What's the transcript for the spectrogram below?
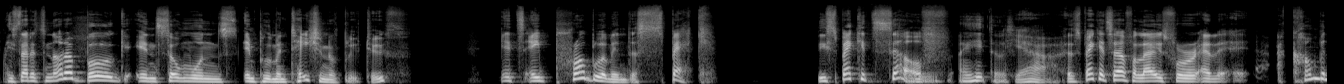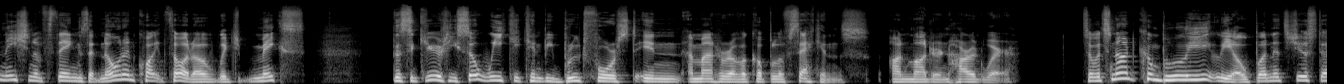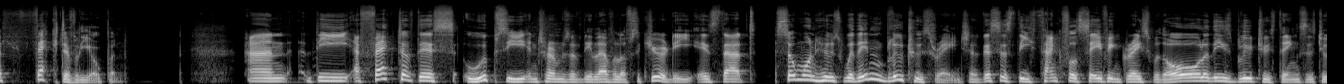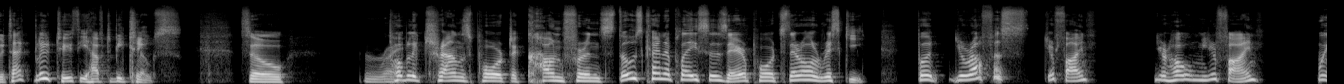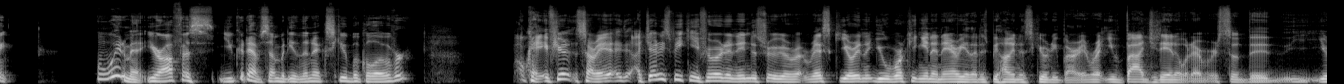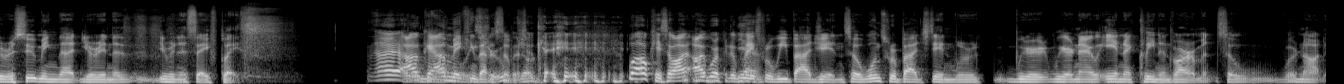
is that it's not a bug in someone's implementation of Bluetooth, it's a problem in the spec. The spec itself mm, I hate those. yeah, the spec itself allows for a, a combination of things that no one had quite thought of, which makes the security so weak it can be brute forced in a matter of a couple of seconds on modern hardware. So it's not completely open, it's just effectively open. And the effect of this whoopsie in terms of the level of security is that someone who's within Bluetooth range, and this is the thankful saving grace with all of these Bluetooth things, is to attack Bluetooth, you have to be close. So, Right. public transport, a conference, those kind of places, airports, they're all risky. But your office, you're fine. Your home, you're fine. Wait. Well, wait a minute. Your office, you could have somebody in the next cubicle over. Okay, if you're sorry, uh, generally speaking, if you're in an industry where you're at risk, you're in you're working in an area that is behind a security barrier, right? You've badged in or whatever, so the you're assuming that you're in a you're in a safe place. Uh, okay, I'm making that true, assumption. Okay. Well, okay, so I, I work at a place Yeah. where we badge in. So once we're badged in, we're we're we are now in a clean environment. So we're not.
